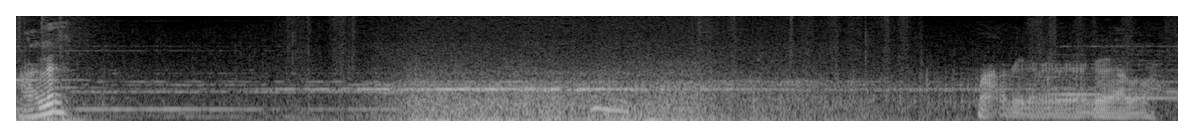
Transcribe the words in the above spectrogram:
Vale. Vale, mira, mira, mira, que.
